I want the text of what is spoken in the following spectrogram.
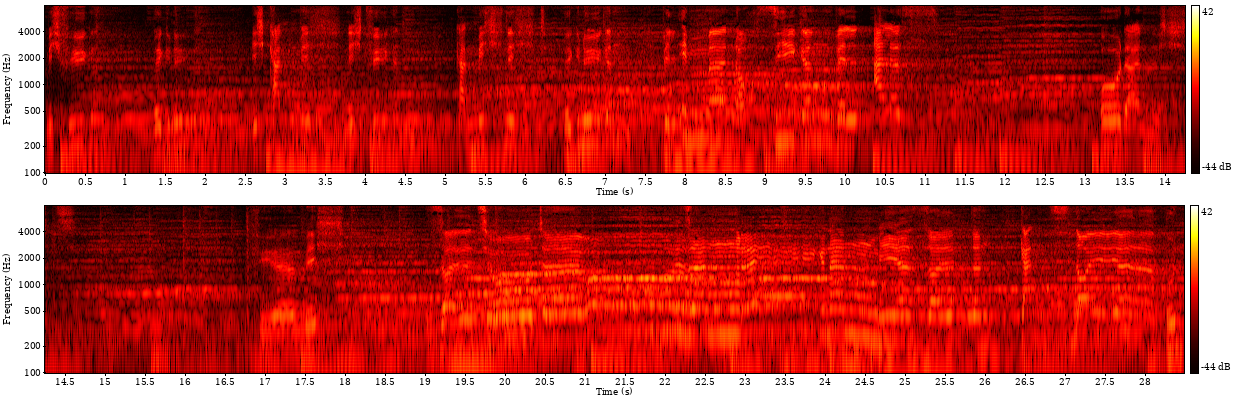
mich fügen, begnügen. Ich kann mich nicht fügen, kann mich nicht begnügen, will immer noch siegen, will alles oder nichts. Für mich soll's rote Rosen regnen, mir sollten ganz neue Wunder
